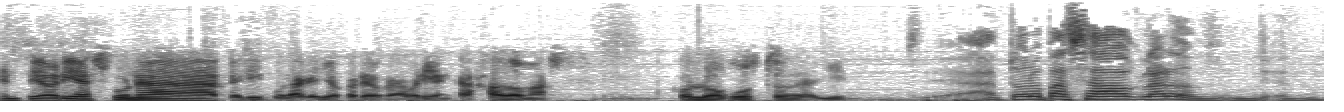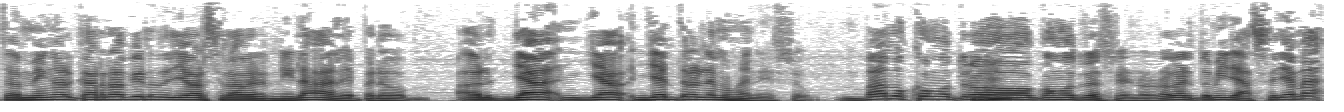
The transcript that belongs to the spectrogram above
en teoría es una película que yo creo que habría encajado más con los gustos de allí. a todo lo pasado, claro, también Alcarrás viene de llevarse la Bernilale, pero ya, ya, ya entraremos en eso. Vamos con otro, con otro estreno. Roberto, mira, se llama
